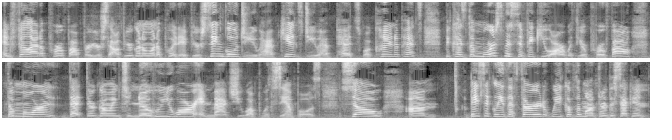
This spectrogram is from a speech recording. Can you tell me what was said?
and fill out a profile for yourself. You're gonna wanna put if you're single, do you have kids, do you have pets, what kind of pets because the more specific you are with your profile, the more that they're going to know who you are and match you up with samples. So, um, basically the third week of the month or the second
